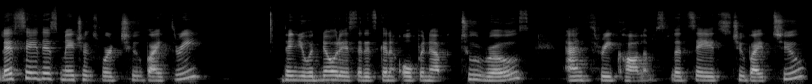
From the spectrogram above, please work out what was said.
Let's say this matrix were 2 by 3, then you would notice that it's going to open up two rows and three columns. Let's say it's 2 by 2,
